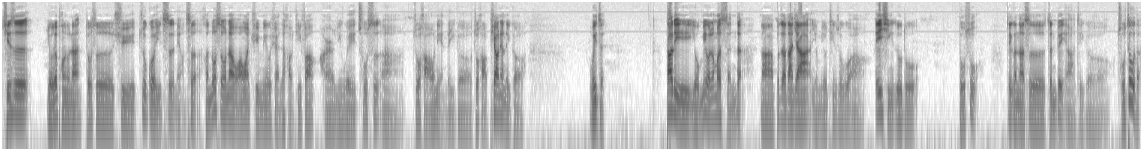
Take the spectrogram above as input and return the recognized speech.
其实。有的朋友呢，都是去住过一次两次，很多时候呢，往往去没有选择好地方，而因为出事啊，做好脸的一个做好漂亮的一个微整，到底有没有那么神的？那不知道大家有没有听说过啊？A 型肉毒毒素，这个呢是针对啊这个除皱的。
